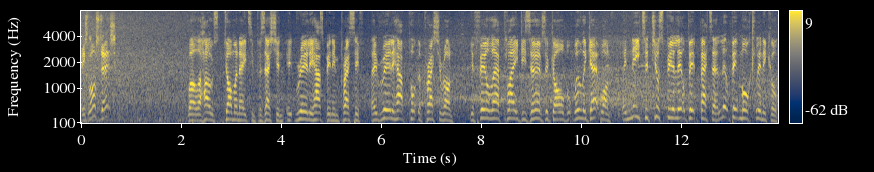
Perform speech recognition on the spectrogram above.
He's lost it. Well, the host dominating possession. It really has been impressive. They really have put the pressure on. You feel their play deserves a goal, but will they get one? They need to just be a little bit better, a little bit more clinical.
